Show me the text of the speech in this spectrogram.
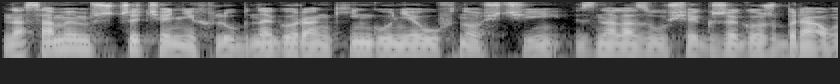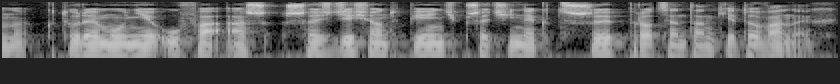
Na samym szczycie niechlubnego rankingu nieufności znalazł się Grzegorz Braun, któremu nie ufa aż 65,3% ankietowanych.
